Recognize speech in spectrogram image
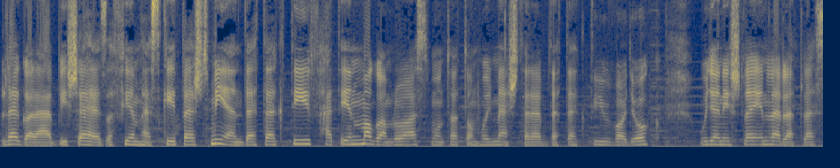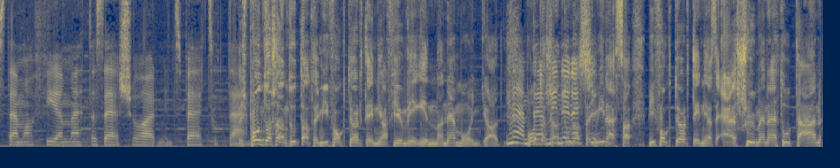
legalábbis ehhez a filmhez képest milyen detektív, hát én magamról azt mondhatom, hogy mesterebb detektív vagyok, ugyanis le, én lelepleztem a filmet az első 30 perc után. És pontosan tudtad, hogy mi fog történni a film végén, na nem mondjad. Nem, de pontosan minden tudtad, eset- hogy mi, lesz a, mi fog történni az első menet után,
